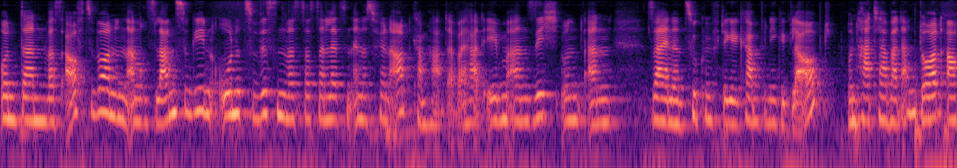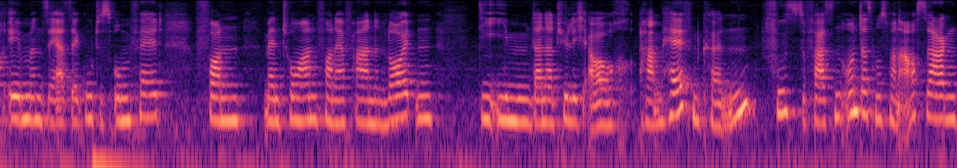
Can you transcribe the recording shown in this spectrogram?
und dann was aufzubauen, in ein anderes Land zu gehen, ohne zu wissen, was das dann letzten Endes für ein Outcome hat. Aber er hat eben an sich und an seine zukünftige Company geglaubt und hatte aber dann dort auch eben ein sehr, sehr gutes Umfeld von Mentoren, von erfahrenen Leuten, die ihm dann natürlich auch haben helfen können, Fuß zu fassen. Und das muss man auch sagen,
